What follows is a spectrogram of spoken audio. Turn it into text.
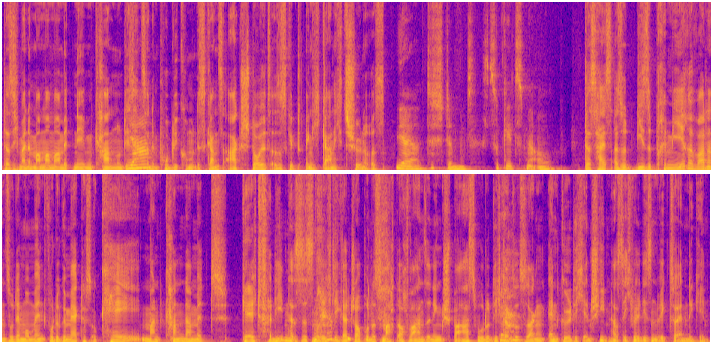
dass ich meine Mama mal mitnehmen kann und die ja. sitzt dann im Publikum und ist ganz arg stolz. Also es gibt eigentlich gar nichts Schöneres. Ja, das stimmt. So geht es mir auch. Das heißt also, diese Premiere war dann so der Moment, wo du gemerkt hast, okay, man kann damit Geld verdienen, das ist ein ja. richtiger Job und es macht auch wahnsinnigen Spaß, wo du dich ja. dann sozusagen endgültig entschieden hast, ich will diesen Weg zu Ende gehen.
